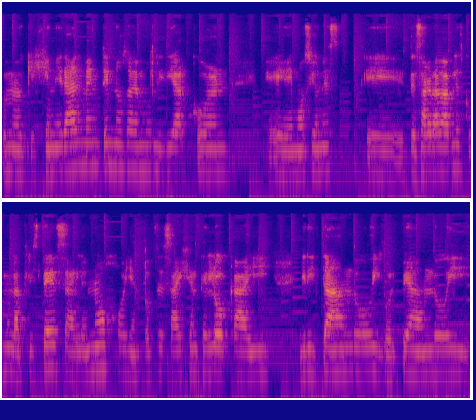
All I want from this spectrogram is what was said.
como que generalmente no sabemos lidiar con eh, emociones eh, desagradables como la tristeza, el enojo, y entonces hay gente loca ahí gritando y golpeando y,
